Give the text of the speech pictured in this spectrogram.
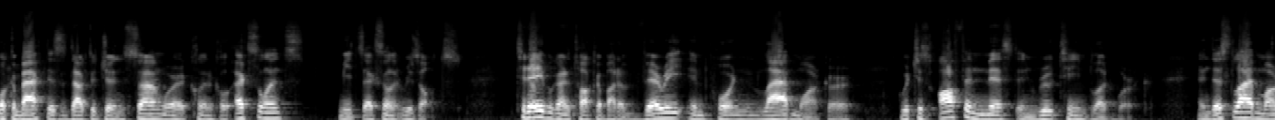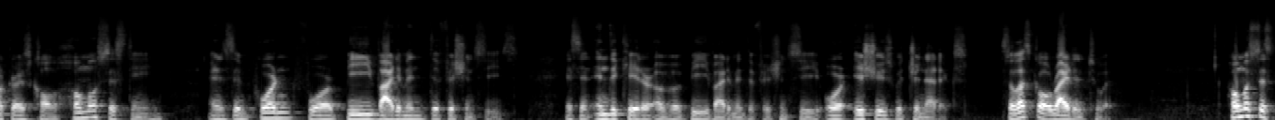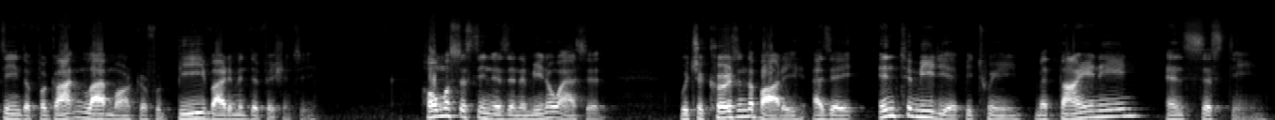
Welcome back. This is Dr. Jin Sung, where clinical excellence meets excellent results. Today, we're going to talk about a very important lab marker, which is often missed in routine blood work. And this lab marker is called homocysteine, and it's important for B vitamin deficiencies. It's an indicator of a B vitamin deficiency or issues with genetics. So let's go right into it. Homocysteine, the forgotten lab marker for B vitamin deficiency. Homocysteine is an amino acid which occurs in the body as a intermediate between methionine and cysteine.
